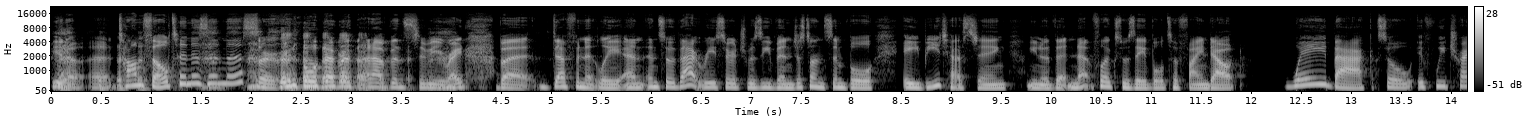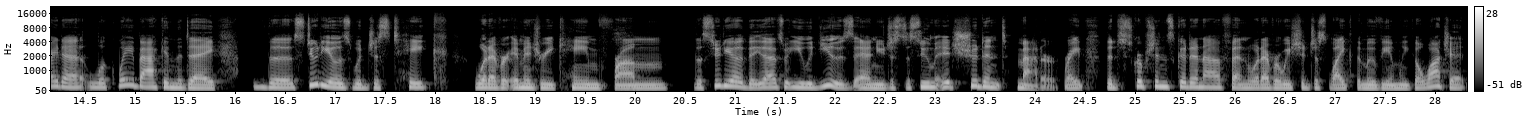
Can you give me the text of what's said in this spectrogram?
you know uh, tom felton is in this? Or you know whatever that happens to be right? But definitely. And and so that research was even just on simple a b testing you know that netflix was able to find out way back. So if we try to look way back in the day the studios would just take whatever imagery came from the studio that's what you would use and you just assume it shouldn't matter right the description's good enough and whatever we should just like the movie and we go watch it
